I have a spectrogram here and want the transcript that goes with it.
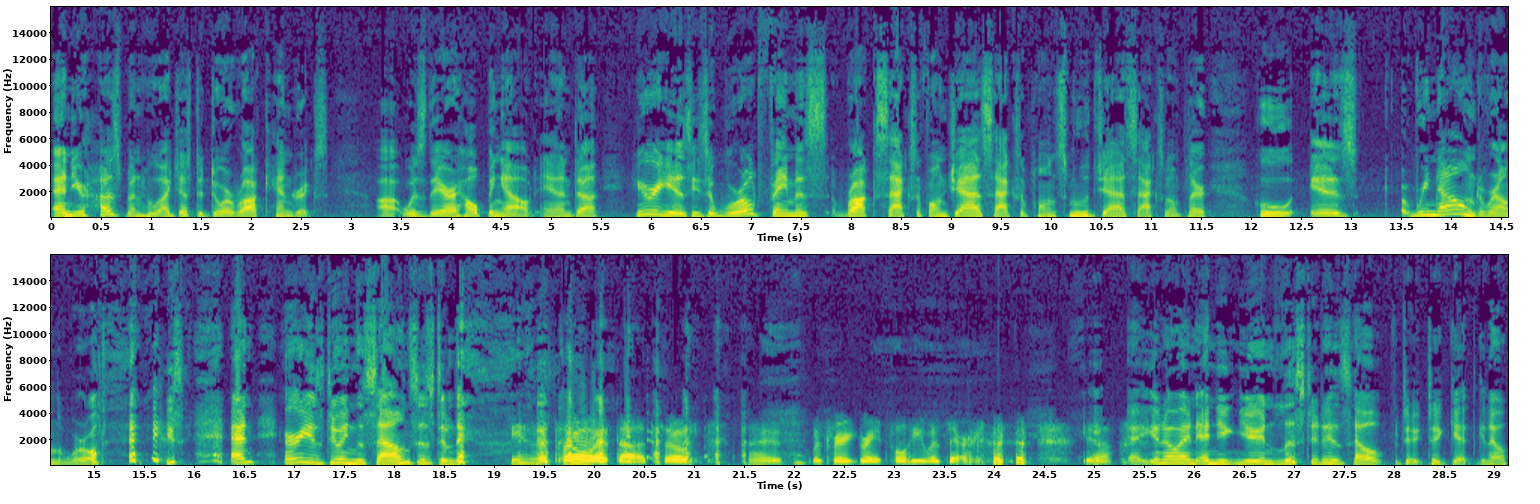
and your husband, who I just adore, Rock Hendricks, uh, was there helping out. And uh, here he is. He's a world famous rock saxophone, jazz saxophone, smooth jazz saxophone player, who is renowned around the world. He's, and here he is doing the sound system there. he's a pro at that. So I was very grateful he was there. yeah. Uh, you know, and and you you enlisted his help to to get you know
